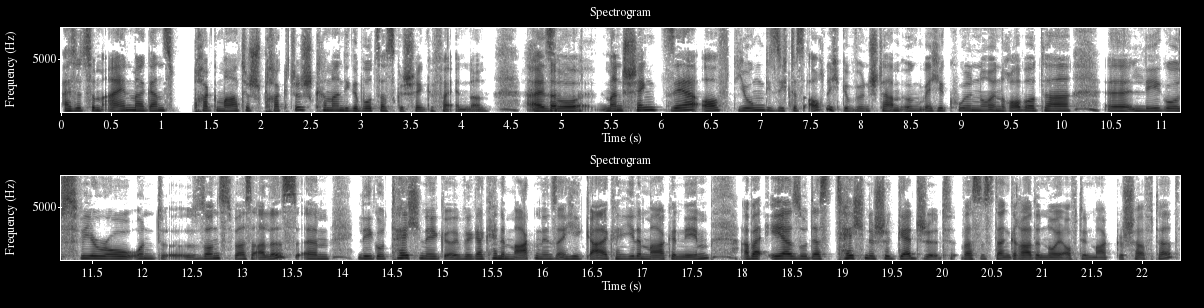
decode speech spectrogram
Also zum einen mal ganz pragmatisch praktisch kann man die Geburtstagsgeschenke verändern. Also man schenkt sehr oft Jungen, die sich das auch nicht gewünscht haben, irgendwelche coolen neuen Roboter, äh, Lego Sphero und äh, sonst was alles. Ähm, Lego Technik, äh, will gar keine Marken nennen, ist eigentlich egal, kann jede Marke nehmen, aber eher so das technische Gadget, was es dann gerade neu auf den Markt geschafft hat.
